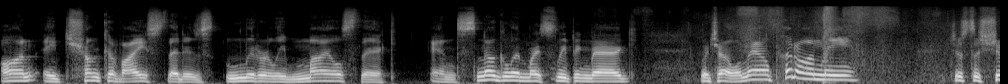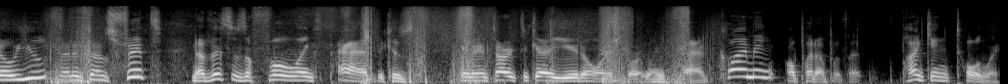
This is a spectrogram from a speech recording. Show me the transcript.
on a chunk of ice that is literally miles thick and snuggle in my sleeping bag, which I will now put on me just to show you that it does fit. Now this is a full length pad because in Antarctica, you don't want a short length pad. Climbing, I'll put up with it. Hiking, totally.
